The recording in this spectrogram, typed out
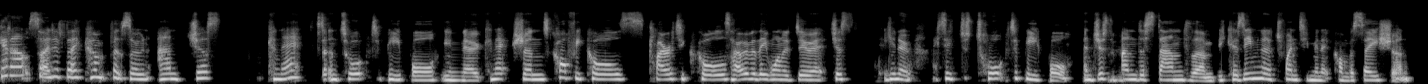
get outside of their comfort zone and just connect and talk to people, you know, connections, coffee calls, clarity calls, however they want to do it. Just, you know, I say just talk to people and just mm-hmm. understand them because even in a 20 minute conversation,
